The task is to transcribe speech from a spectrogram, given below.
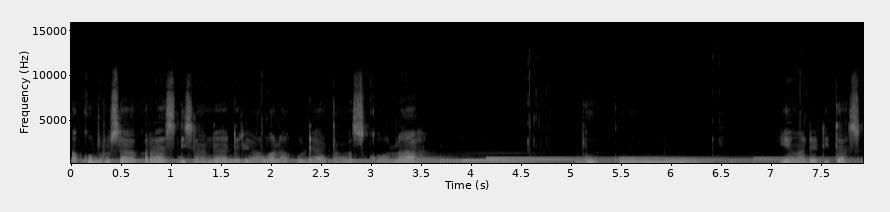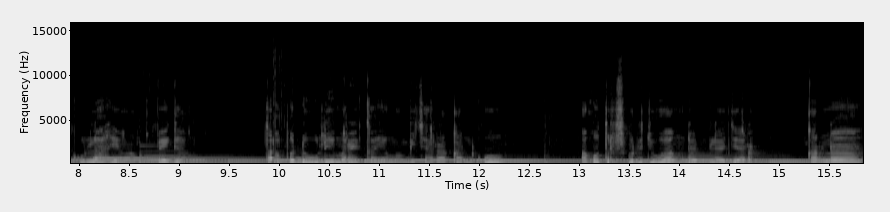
Aku berusaha keras di sana dari awal aku datang ke sekolah. Buku yang ada di tas sekolah yang aku pegang. Tak peduli mereka yang membicarakanku, aku terus berjuang dan belajar. Karena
